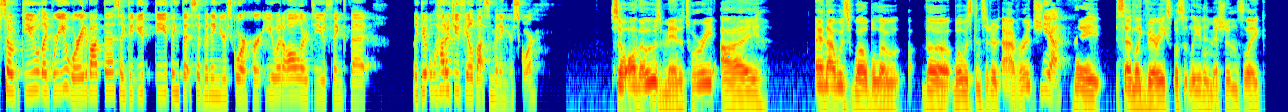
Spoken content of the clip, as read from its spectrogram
So, do you like? Were you worried about this? Like, did you do you think that submitting your score hurt you at all, or do you think that like did, how did you feel about submitting your score? So, although it was mandatory, I and I was well below the what was considered average. Yeah. They said like very explicitly in admissions, like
